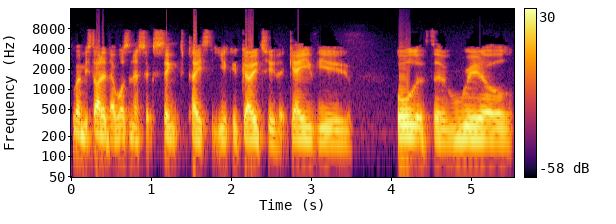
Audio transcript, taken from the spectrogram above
when we started there wasn't a succinct place that you could go to that gave you all of the real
